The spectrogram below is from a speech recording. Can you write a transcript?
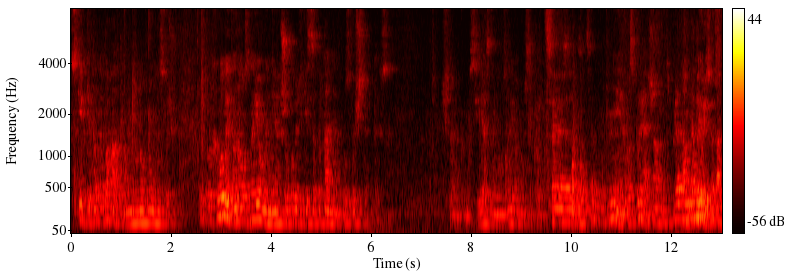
скільки там небагато, там на одному листочку. Хвилина на ознайомлення, якщо будуть якісь запитання, озвучте все. Члени комісії, я з ними ознайомився. Це, це Ні, розпорядження. Там Я вони дивлюся, в так.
